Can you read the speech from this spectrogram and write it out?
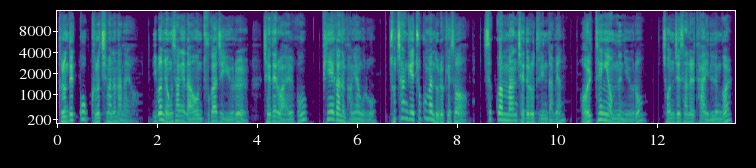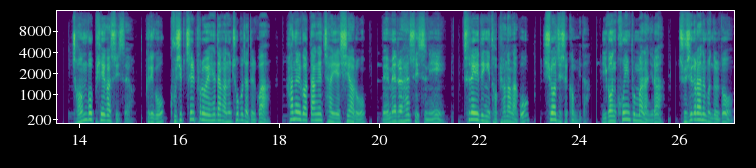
그런데 꼭 그렇지만은 않아요. 이번 영상에 나온 두 가지 이유를 제대로 알고 피해가는 방향으로 초창기에 조금만 노력해서 습관만 제대로 들인다면 얼탱이 없는 이유로 전 재산을 다 잃는 걸 전부 피해갈 수 있어요. 그리고 97%에 해당하는 초보자들과 하늘과 땅의 차이의 시야로 매매를 할 수 있으니 트레이딩이 더 편안하고 쉬워지실 겁니다. 이건 코인뿐만 아니라 주식을 하는 분들도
